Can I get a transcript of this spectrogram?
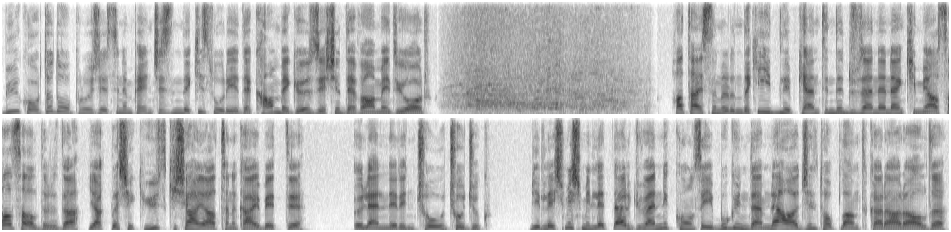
Büyük Orta Doğu Projesi'nin pençesindeki Suriye'de kan ve gözyaşı devam ediyor. Hatay sınırındaki İdlib kentinde düzenlenen kimyasal saldırıda yaklaşık 100 kişi hayatını kaybetti. Ölenlerin çoğu çocuk. Birleşmiş Milletler Güvenlik Konseyi bu gündemle acil toplantı kararı aldı.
